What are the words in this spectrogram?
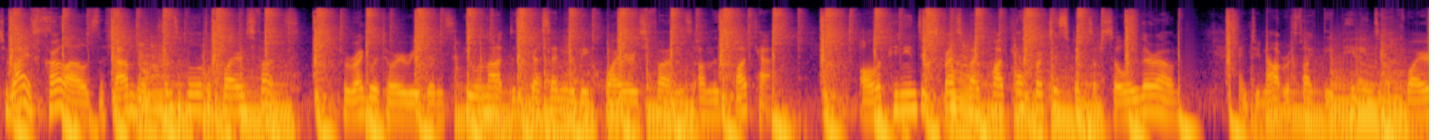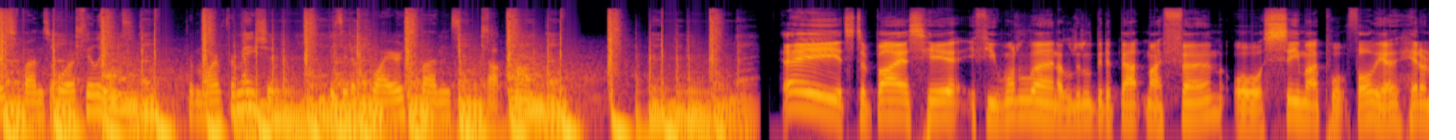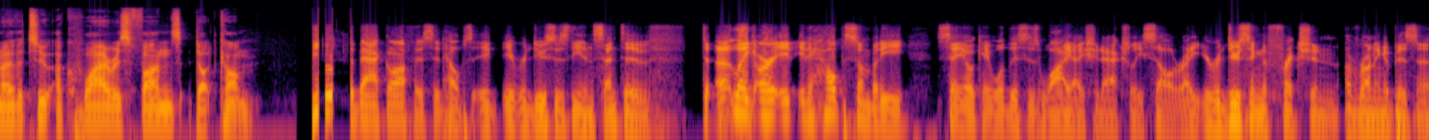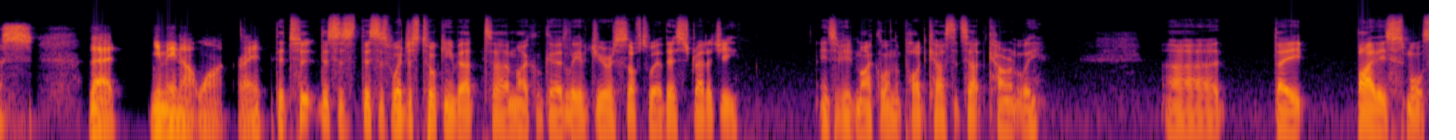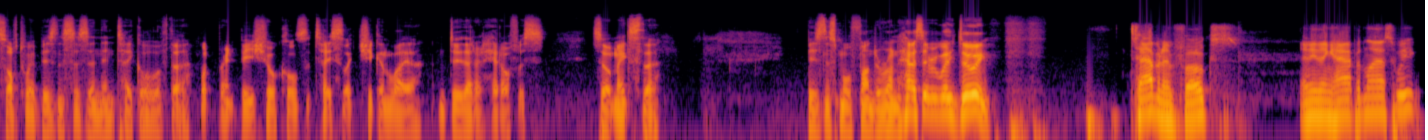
Tobias Carlisle is the founder and principal of Acquirers Funds. For regulatory reasons, he will not discuss any of the Acquirers Funds on this podcast. All opinions expressed by podcast participants are solely their own and do not reflect the opinions of Acquirers Funds or affiliates. For more information, visit acquirersfunds.com. Hey, it's Tobias here. If you want to learn a little bit about my firm or see my portfolio, head on over to acquirersfunds.com. The back office, it helps. It, it reduces the incentive, to, uh, like, or it, it helps somebody say, okay, well, this is why I should actually sell. Right? You're reducing the friction of running a business that you may not want. Right? Two, this is this is we're just talking about uh, Michael Girdley of Juris Software, their strategy interviewed Michael on the podcast. It's out currently. Uh, they buy these small software businesses and then take all of the what Brent Beshore calls the tastes like chicken layer and do that at head office. So it makes the business more fun to run. How's everybody doing? It's happening, folks. Anything happened last week?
